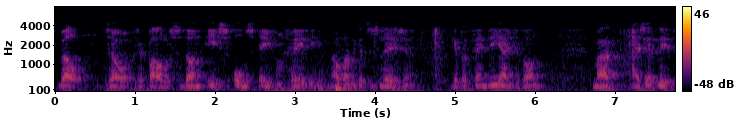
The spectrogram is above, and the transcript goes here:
Wel, zo zegt Paulus, dan is ons evangelie. Nou, laat ik het eens lezen. Ik heb er geen diaatje van. Maar hij zegt dit.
